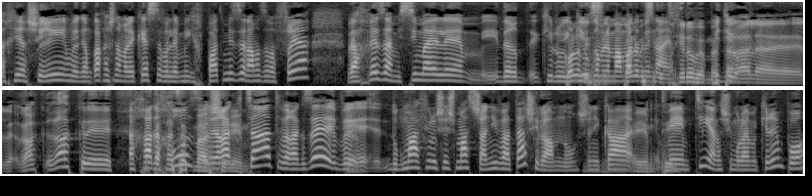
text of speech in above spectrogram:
הכי עשירים, וגם ככה יש להם מלא כסף, ולמי אכפת מזה, למה זה מפריע? ואחרי זה המיסים האלה הידר- כאילו הגיעו המיסים- גם למעמד כל המיסים הביניים. התחילו. במטרה ל... ל- רק, רק ל- אחד לקחת אחוז, קצת מהעשירים. כן. ורק קצת, ורק זה, ודוגמה אפילו שיש מס שאני ואתה שילמנו, שנקרא AMT. אנשים אולי מכירים פה,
